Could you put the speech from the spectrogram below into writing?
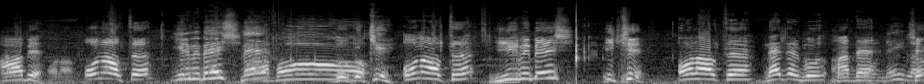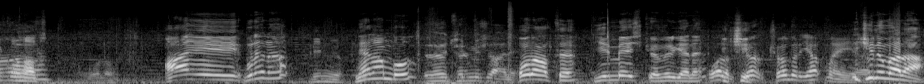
Abi 16 25 ve dur. 2. 16 25 2 16. Nedir bu madde? Ne lan? Çek 16. Ay bu ne lan? Bilmiyorum. Ne lan bu? Öğütülmüş hali. 16. 25 kömür gene. Oğlum İki. kö- kömür yapmayın ya. 2 numara.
